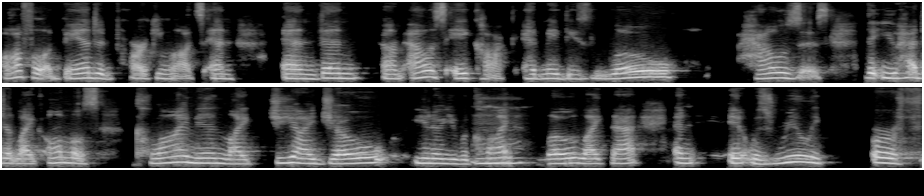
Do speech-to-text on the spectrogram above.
awful abandoned parking lots and and then um, alice aycock had made these low houses that you had to like almost climb in like gi joe you know you would climb mm-hmm. low like that and it was really earth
